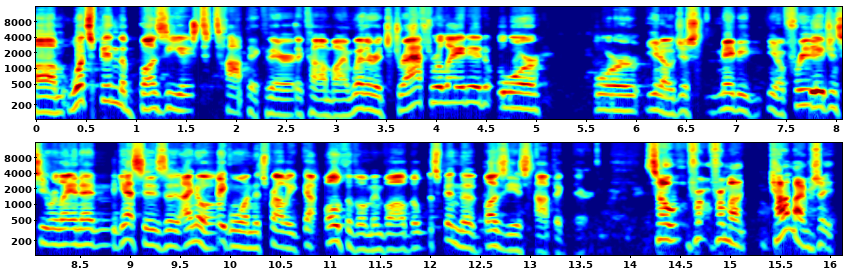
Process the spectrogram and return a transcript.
Um, what's been the buzziest topic there at the combine, whether it's draft related or or you know just maybe you know free agency related? And I guess is uh, I know a big one that's probably got both of them involved. But what's been the buzziest topic there? So from, from a combine perspective,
